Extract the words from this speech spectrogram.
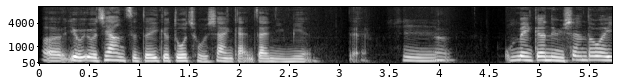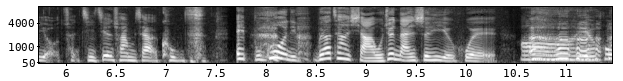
呃，有有这样子的一个多愁善感在里面。对，是，嗯，我们每个女生都会有穿几件穿不下的裤子。哎，不过你不要这样想，我觉得男生也会。哦，也会。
